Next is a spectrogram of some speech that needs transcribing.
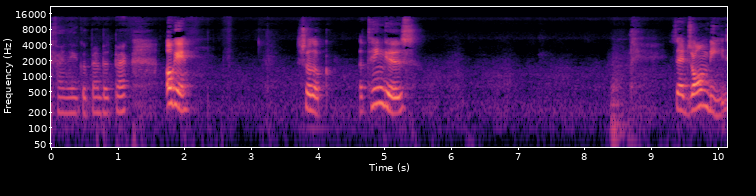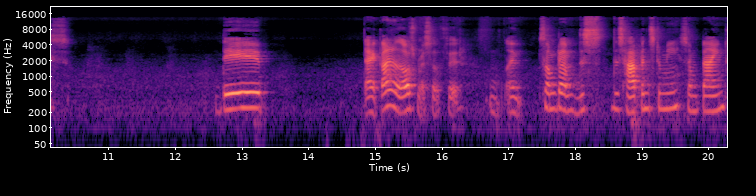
finally a good pen back. Okay. So look, the thing is that zombies they I kind of lost myself there. I sometimes this this happens to me sometimes.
